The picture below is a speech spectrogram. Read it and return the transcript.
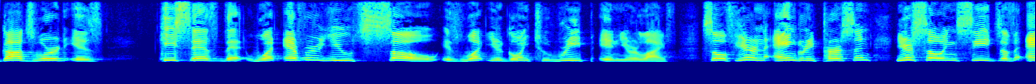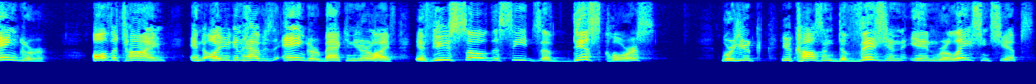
God's word is he says that whatever you sow is what you're going to reap in your life. So if you're an angry person, you're sowing seeds of anger all the time, and all you're going to have is anger back in your life. If you sow the seeds of discourse, where you're, you're causing division in relationships,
